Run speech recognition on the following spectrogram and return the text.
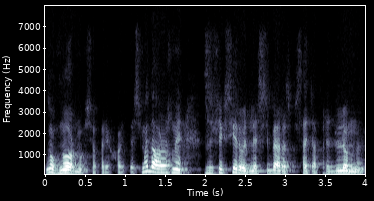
ну, в норму все приходит. То есть мы должны зафиксировать для себя, расписать определенный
